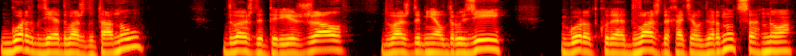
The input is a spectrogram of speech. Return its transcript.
Город, где я дважды тонул, дважды переезжал, дважды менял друзей. Город, куда я дважды хотел вернуться, но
